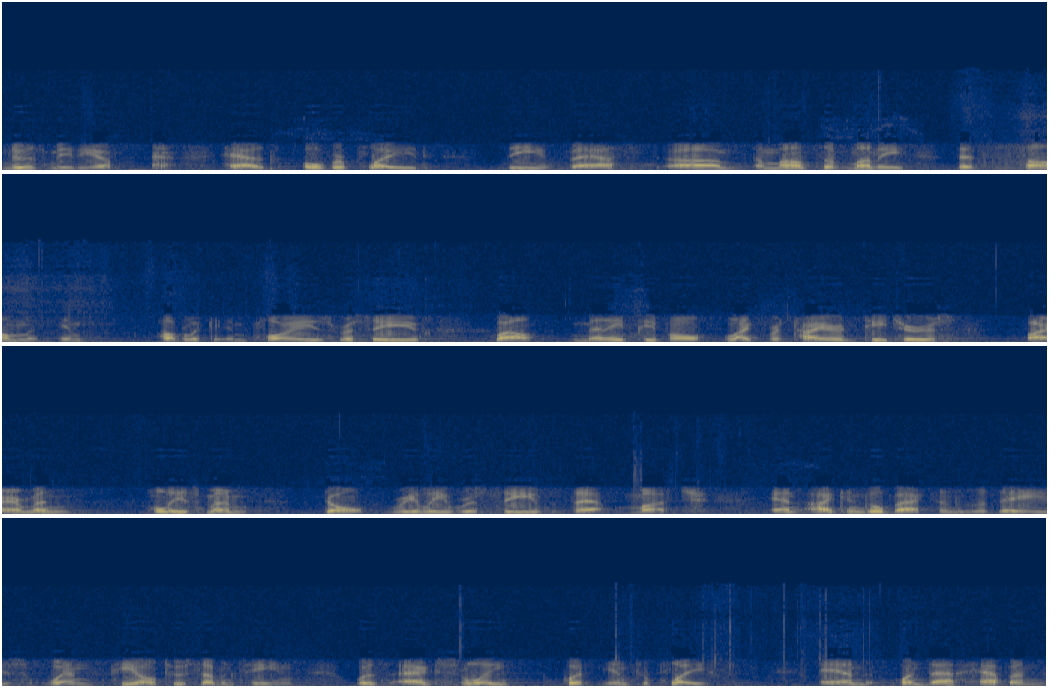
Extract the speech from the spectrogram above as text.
news media has overplayed the vast um, amounts of money that some in public employees receive, while many people, like retired teachers, firemen, policemen, don't really receive that much. And I can go back into the days when PL 217 was actually put into place. And when that happened,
